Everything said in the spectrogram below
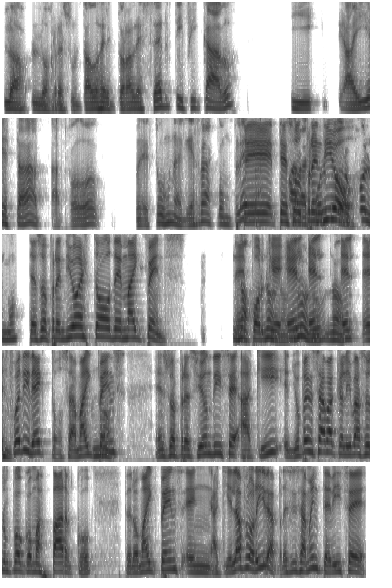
los, los resultados electorales certificados. Y ahí está a todo esto es una guerra completa. ¿Te, sorprendió? ¿Te sorprendió esto de Mike Pence? Eh, no, porque él, él, fue directo. O sea, Mike Pence en su expresión dice aquí, yo pensaba que lo iba a hacer un poco más parco, pero Mike Pence en, aquí en la Florida precisamente dice,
